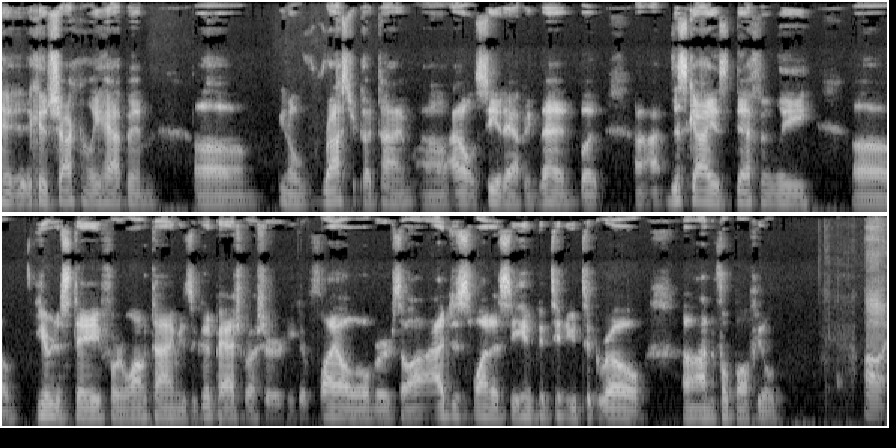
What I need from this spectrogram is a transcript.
It, it could shockingly happen, um, you know, roster cut time. Uh, I don't see it happening then, but uh, this guy is definitely uh, here to stay for a long time. He's a good pass rusher. He could fly all over. So I, I just want to see him continue to grow uh, on the football field. Uh,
